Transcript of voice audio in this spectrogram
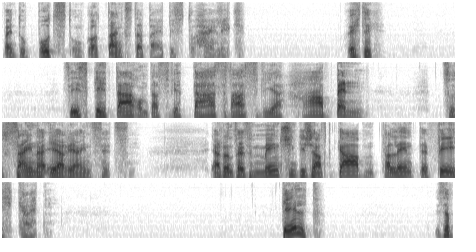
Wenn du putzt und Gott dankst dabei, bist du heilig. Richtig? Es geht darum, dass wir das, was wir haben, zu seiner Ehre einsetzen. Er hat uns als Menschen geschafft, Gaben, Talente, Fähigkeiten. Geld ist ein,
